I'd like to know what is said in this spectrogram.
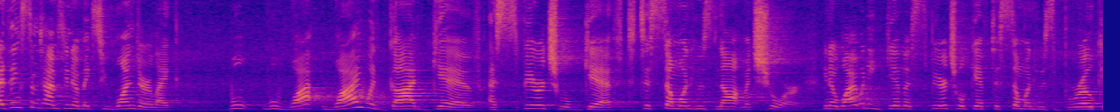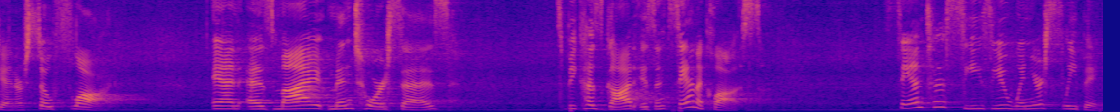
I think sometimes, you know, it makes you wonder, like, well, well why, why would God give a spiritual gift to someone who's not mature? You know, why would He give a spiritual gift to someone who's broken or so flawed? And as my mentor says, it's because God isn't Santa Claus. Santa sees you when you're sleeping,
